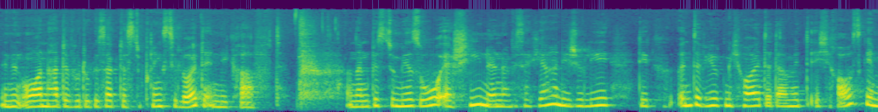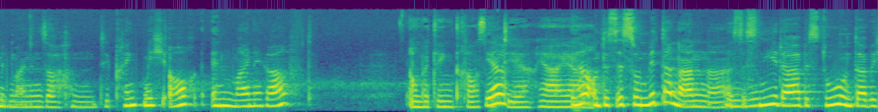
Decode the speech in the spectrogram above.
in den Ohren hatte, wo du gesagt hast, du bringst die Leute in die Kraft. Und dann bist du mir so erschienen, dann habe ich gesagt, ja, die Julie, die interviewt mich heute, damit ich rausgehe mit meinen Sachen. Die bringt mich auch in meine Kraft. Unbedingt raus ja. mit dir. Ja, ja. Ja, und es ist so ein Miteinander. Mhm. Es ist mhm. nie da bist du und da bin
